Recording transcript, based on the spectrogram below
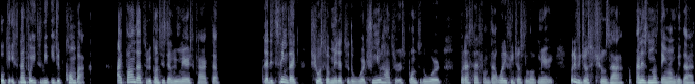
Okay, it's time for you to leave Egypt, come back. I found that to be consistent with Mary's character. That it seemed like she was submitted to the word. She knew how to respond to the word. But aside from that, what if you just loved Mary? What if you just chose her? And there's nothing wrong with that.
